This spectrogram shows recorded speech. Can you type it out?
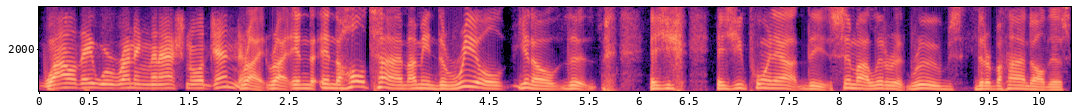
while they were running the national agenda. Right, right. And the, and the whole time, I mean, the real, you know, the as you as you point out, the semi-literate rubes that are behind all this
